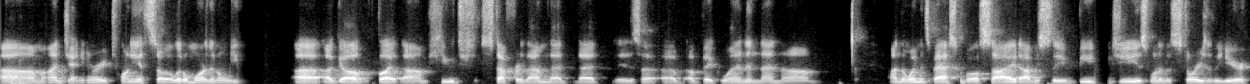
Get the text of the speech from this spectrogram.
um, mm-hmm. on January 20th, so a little more than a week uh, ago. But um, huge stuff for them. That that is a, a, a big win. And then um, on the women's basketball side, obviously BG is one of the stories of the year.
